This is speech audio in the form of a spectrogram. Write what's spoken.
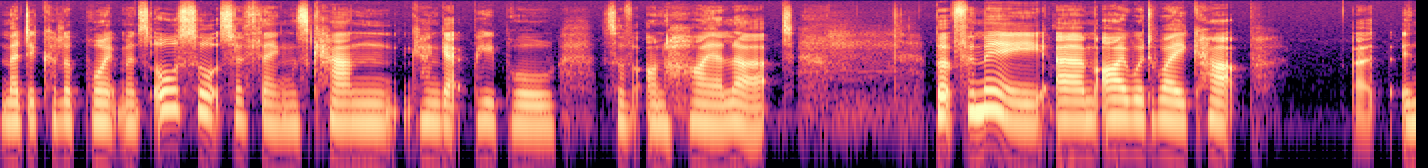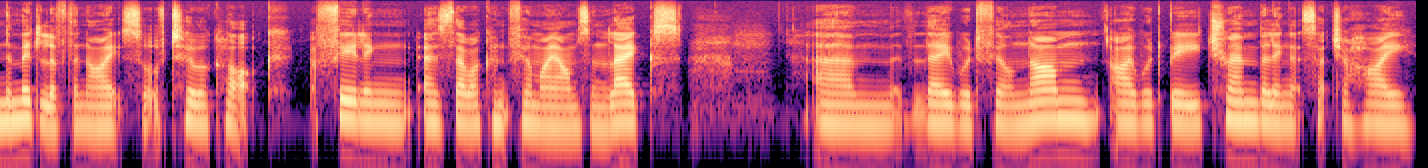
Medical appointments all sorts of things can can get people sort of on high alert. But for me um, I would wake up uh, in the middle of the night sort of two o'clock feeling as though I couldn't feel my arms and legs. Um, they would feel numb. I would be trembling at such a high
